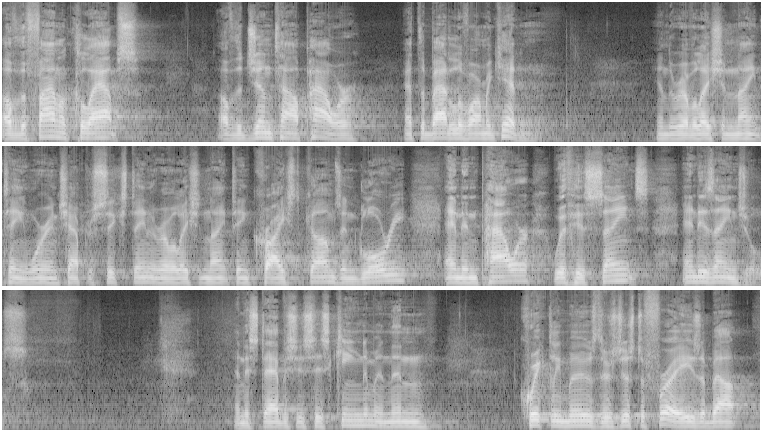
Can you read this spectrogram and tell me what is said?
of the final collapse of the Gentile power at the Battle of Armageddon in the Revelation 19. We're in chapter 16 in Revelation 19. Christ comes in glory and in power with his saints and his angels and establishes his kingdom and then quickly moves. There's just a phrase about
